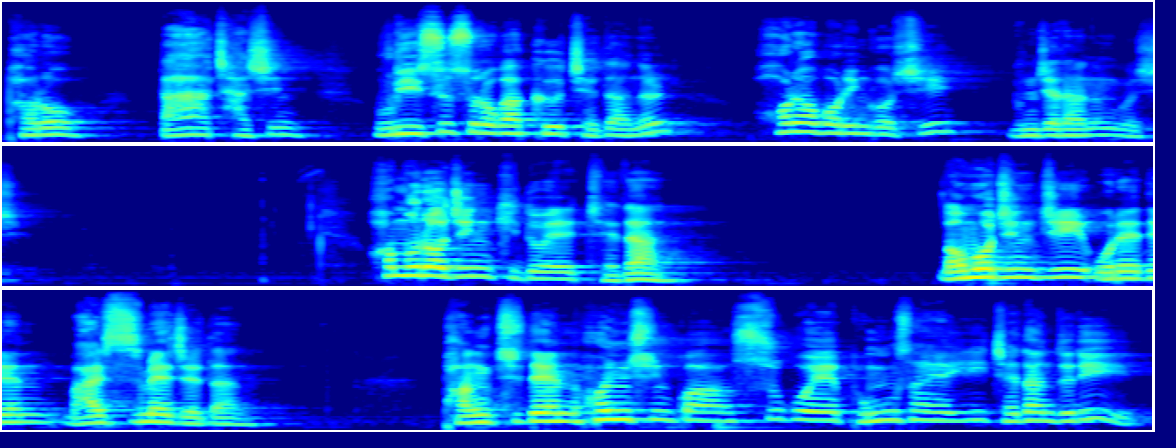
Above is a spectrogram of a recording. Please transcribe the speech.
바로 나 자신, 우리 스스로가 그 재단을 헐어버린 것이 문제라는 것이. 허물어진 기도의 재단, 넘어진 지 오래된 말씀의 재단, 방치된 헌신과 수고의 봉사의 이 재단들이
